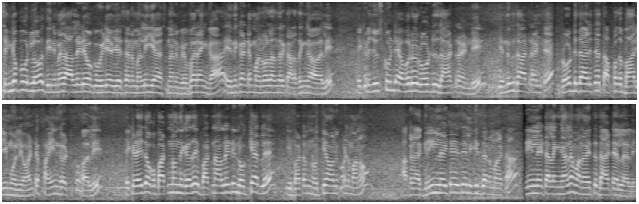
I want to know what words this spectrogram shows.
సింగపూర్లో దీని మీద ఆల్రెడీ ఒక వీడియో చేశాను. మళ్ళీ చేస్తున్నాను వివరంగా. ఎందుకంటే మన వాళ్ళందరికీ అర్థం కావాలి. ఇక్కడ చూసుకుంటే ఎవరు రోడ్లు దాటరండి. ఎందుకు దాటరంటే రోడ్డు దాటితే తప్పదు భారీ మూల్యం. అంటే ఫైన్ కట్టుకోవాలి. ఇక్కడైతే ఒక బటన్ ఉంది కదా ఈ బటన్ ఆల్రెడీ నొక్కారులే. ఈ బటన్ నొక్కామనుకోండి మనం అక్కడ గ్రీన్ లైట్ అయితే వెలిగిద్ది అనమాట గ్రీన్ లైట్ వెళ్ళంగానే మనం అయితే దాటి వెళ్ళాలి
